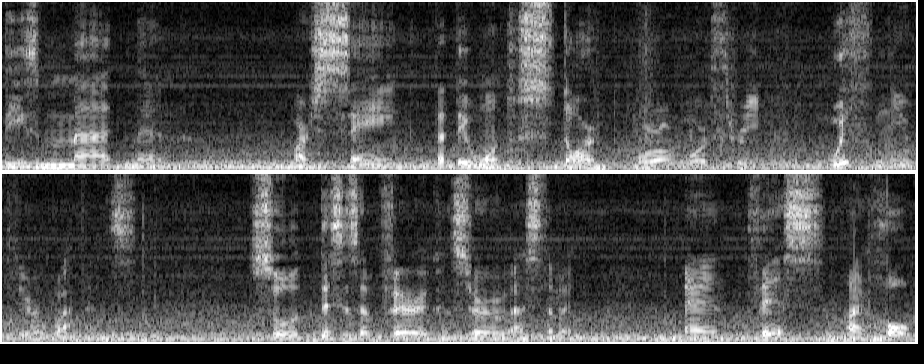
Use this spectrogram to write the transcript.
These madmen are saying that they want to start World War III with nuclear weapons. So this is a very conservative estimate. And this, I hope,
